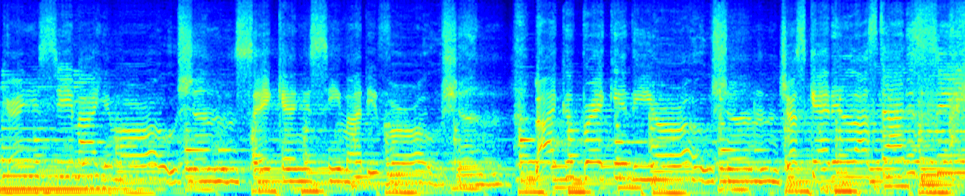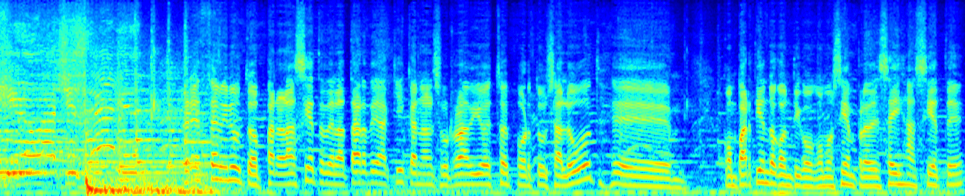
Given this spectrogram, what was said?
Can you see my emotion? Say, can you see my devotion? Like a break in the ocean, just getting lost at 13 minutos para las 7 de la tarde, aquí Canal Sur Radio, esto es por tu salud, eh, compartiendo contigo, como siempre, de 6 a 7,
